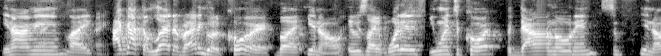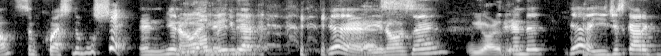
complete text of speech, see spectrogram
You know what I mean? Like right. I got the letter, but I didn't go to court. But you know, it was like, what if you went to court for downloading some, you know, some questionable shit, and you know, and then you there. got, yeah, you know what I'm saying? We are there. and then yeah you just gotta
